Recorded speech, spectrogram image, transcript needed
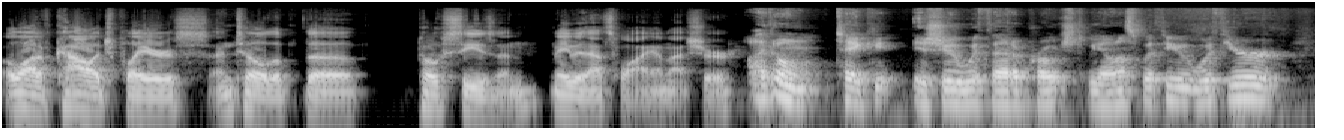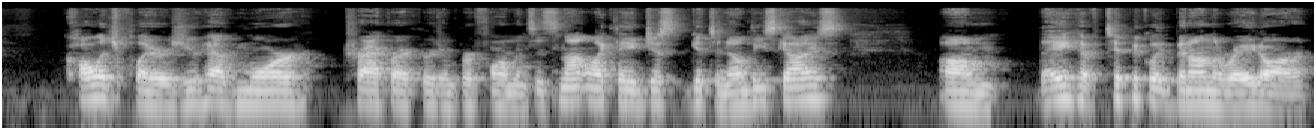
a lot of college players until the, the postseason. Maybe that's why. I'm not sure. I don't take issue with that approach, to be honest with you. With your college players, you have more track record and performance. It's not like they just get to know these guys. Um, they have typically been on the radar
